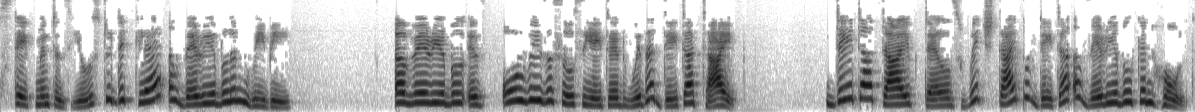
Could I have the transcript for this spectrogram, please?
statement is used to declare a variable in VB. A variable is always associated with a data type. Data type tells which type of data a variable can hold.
